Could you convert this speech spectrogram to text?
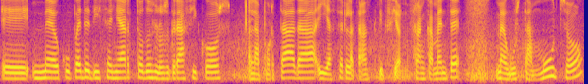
eh, me ocupé de diseñar todos los gráficos, la portada y hacer la transcripción. Francamente, me gusta mucho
